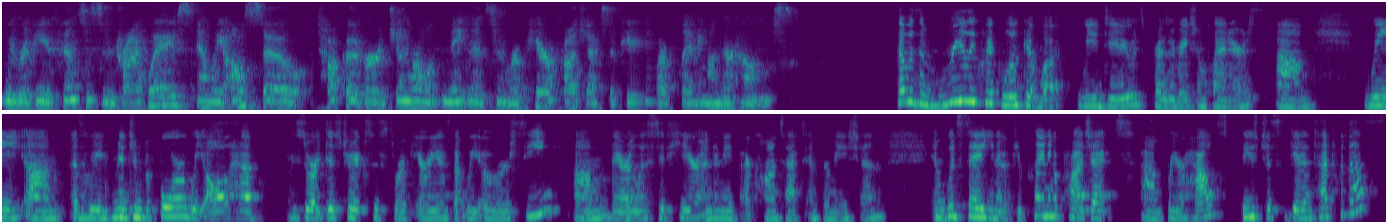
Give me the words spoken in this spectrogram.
We review fences and driveways, and we also talk over general maintenance and repair projects that people are planning on their homes. That was a really quick look at what we do as preservation planners. Um, we, um, as we mentioned before, we all have historic districts, historic areas that we oversee. Um, they are listed here underneath our contact information. And would say, you know, if you're planning a project um, for your house, please just get in touch with us.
